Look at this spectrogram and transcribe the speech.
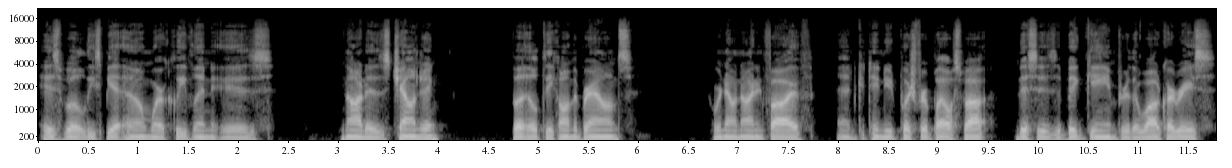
His will at least be at home where Cleveland is not as challenging, but he'll take on the Browns, who are now 9 and 5 and continue to push for a playoff spot. This is a big game for the wildcard race,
